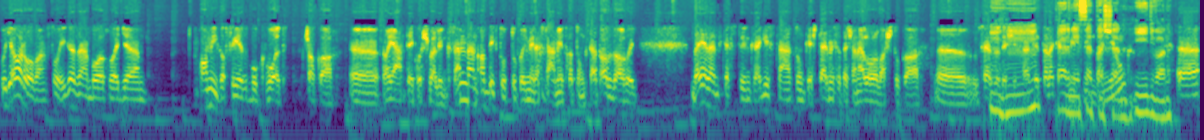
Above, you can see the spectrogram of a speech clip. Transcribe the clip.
Ugye arról van szó igazából, hogy amíg a Facebook volt csak a, a játékos velünk szemben, addig tudtuk, hogy mire számíthatunk. Tehát azzal, hogy bejelentkeztünk, regisztráltunk, és természetesen elolvastuk a ö, szerződési Mhm, feltételeket. mint Természetesen, mindannyiunk. így van. Uh,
